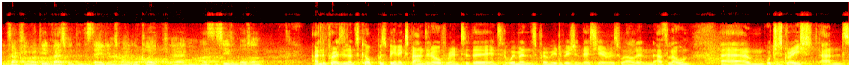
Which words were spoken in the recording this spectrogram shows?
exactly what the investment in the stadiums might look like um, as the season goes on. And the President's Cup has been expanded over into the into the women's Premier Division this year as well in Athlone, um, which is great. And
